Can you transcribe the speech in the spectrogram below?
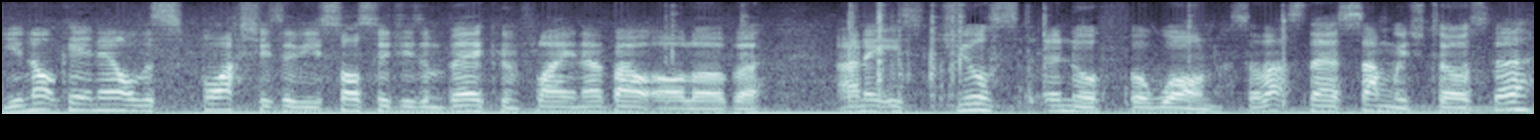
you're not getting all the splashes of your sausages and bacon flying about all over and it is just enough for one. So that's their sandwich toaster.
